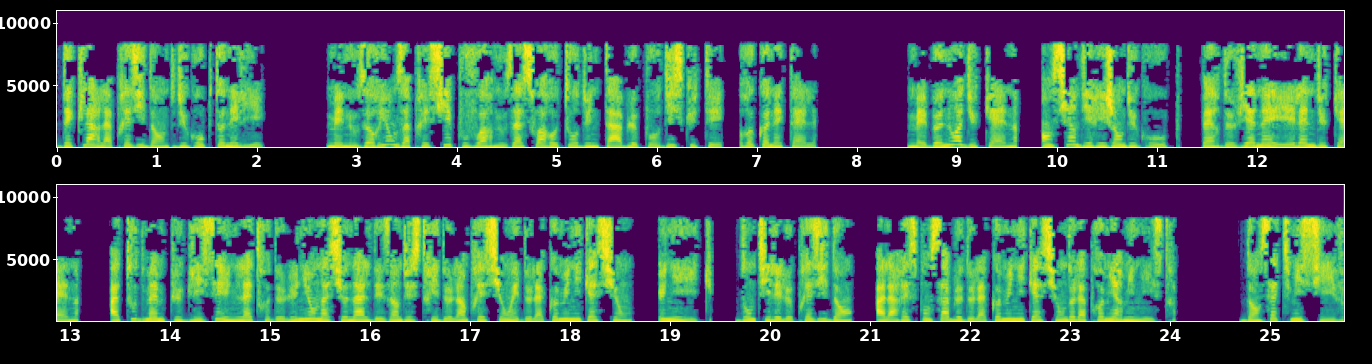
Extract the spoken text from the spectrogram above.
déclare la présidente du groupe Tonnelier. Mais nous aurions apprécié pouvoir nous asseoir autour d'une table pour discuter, reconnaît-elle. Mais Benoît Duquesne, ancien dirigeant du groupe, père de Vianney et Hélène Duquesne, a tout de même pu glisser une lettre de l'Union nationale des industries de l'impression et de la communication, UNIIC, dont il est le président, à la responsable de la communication de la première ministre. Dans cette missive,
